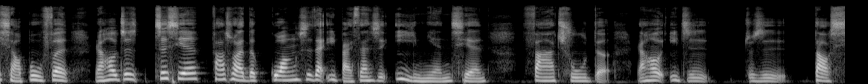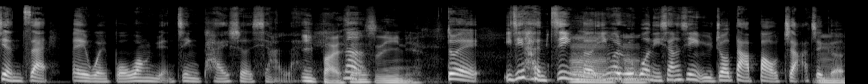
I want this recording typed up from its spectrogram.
小部分。然后这这些发出来的光是在一百三十亿年前发出的，然后一直就是。到现在被韦伯望远镜拍摄下来，一百三十亿年，对，已经很近了。嗯、因为如果你相信宇宙大爆炸、嗯、这个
